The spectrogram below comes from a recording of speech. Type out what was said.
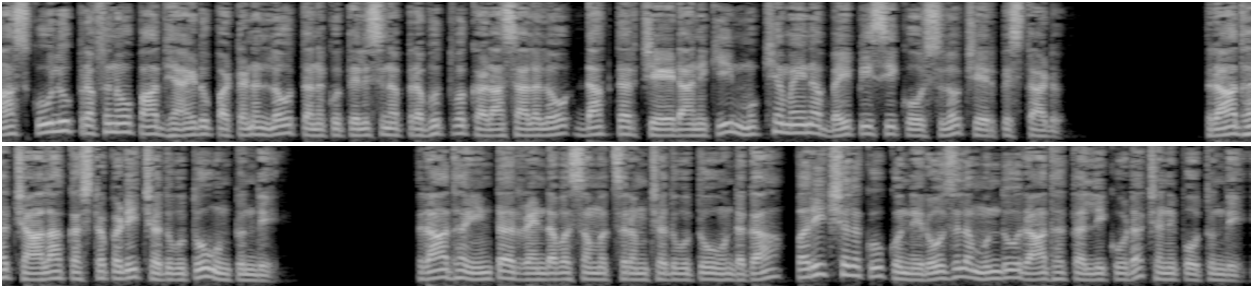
ఆ స్కూలు ప్రఫనోపాధ్యాయుడు పట్టణంలో తనకు తెలిసిన ప్రభుత్వ కళాశాలలో డాక్టర్ చేయడానికి ముఖ్యమైన బైపీసీ కోర్సులో చేర్పిస్తాడు. రాధ చాలా కష్టపడి చదువుతూ ఉంటుంది. రాధ ఇంటర్ రెండవ సంవత్సరం చదువుతూ ఉండగా పరీక్షలకు కొన్ని రోజుల ముందు రాధ తల్లి కూడా చనిపోతుంది.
